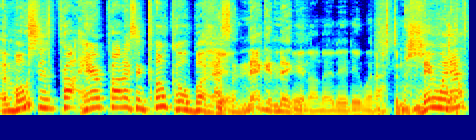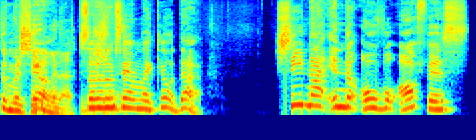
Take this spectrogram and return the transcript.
emotions, pro- hair products, and cocoa butter. That's Yeah. a nigga, nigga. You know, they, they went after Michelle. They went after Michelle. went after so that's what I'm saying. I'm like, yo, that she not in the Oval Office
